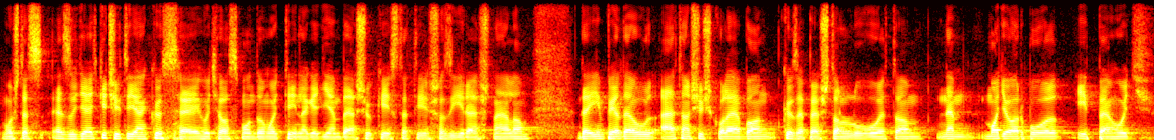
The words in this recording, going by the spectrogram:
Most ez, ez ugye egy kicsit ilyen közhely, hogyha azt mondom, hogy tényleg egy ilyen belső késztetés az írás nálam. De én például általános iskolában közepes tanuló voltam, nem magyarból, éppen hogy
